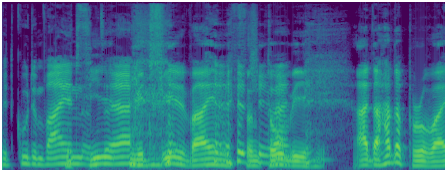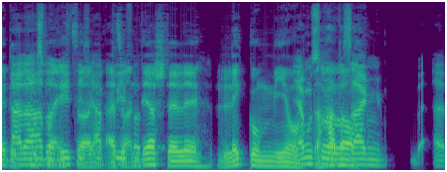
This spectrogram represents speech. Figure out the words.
Mit gutem Wein. Mit viel, und, äh, mit viel Wein von viel Tobi. Wein. Ah, da hat er provided, ah, da muss hat man er echt sagen. Abliefert. Also an der Stelle, lecco mio. Ja, muss da man aber sagen, äh,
